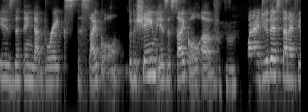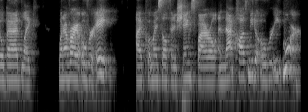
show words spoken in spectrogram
is the thing that breaks the cycle because shame is a cycle of mm-hmm. when I do this, then I feel bad. Like whenever I overate, I put myself in a shame spiral and that caused me to overeat more.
